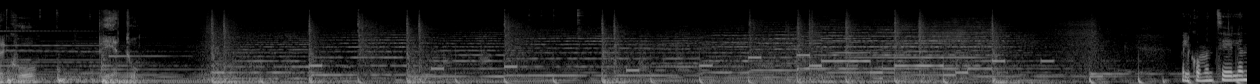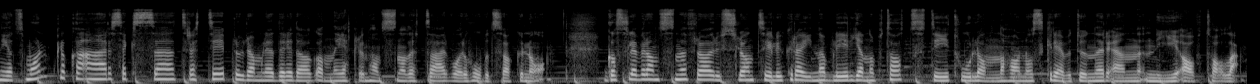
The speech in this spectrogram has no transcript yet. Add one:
NRK P2. Velkommen til Nyhetsmorgen. Klokka er 6.30. Programleder i dag Anne Gjertlund Hansen, og dette er våre hovedsaker nå. Gassleveransene fra Russland til Ukraina blir gjenopptatt. De to landene har nå skrevet under en ny avtale.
